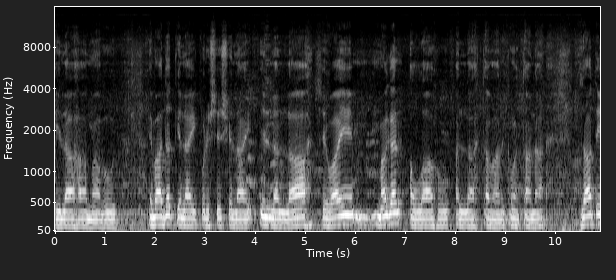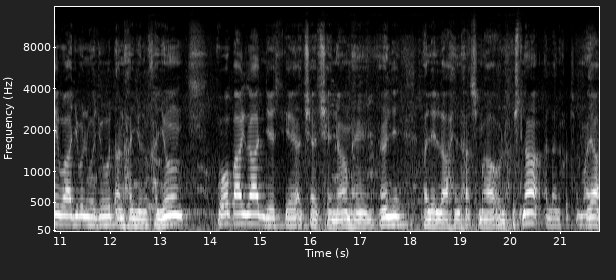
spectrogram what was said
الہ معبود۔ عبادت کے لائق پرشش کے لائق اللہ سوائے، مگر اللہ اللہ تبارک و تعالیٰ۔ ذات واجب الوجود الحی القیوم۔ وہ پاک ذات جس کے اچھے اچھے نام ہیں ہاں جی؟ اللہ الحسماء الحسنہ اللہ نے خود فرمایا،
